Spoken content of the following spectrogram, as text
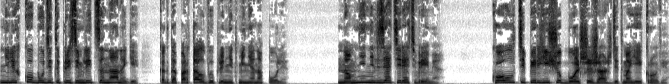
Нелегко будет и приземлиться на ноги, когда портал выплюнет меня на поле. Но мне нельзя терять время. Коул теперь еще больше жаждет моей крови.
